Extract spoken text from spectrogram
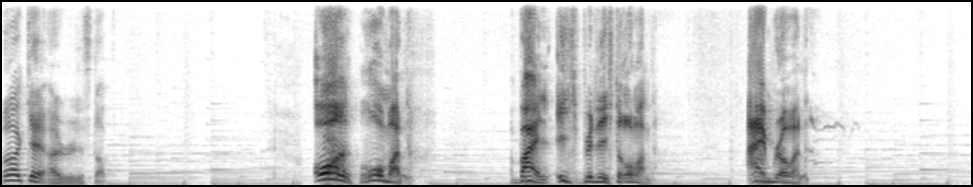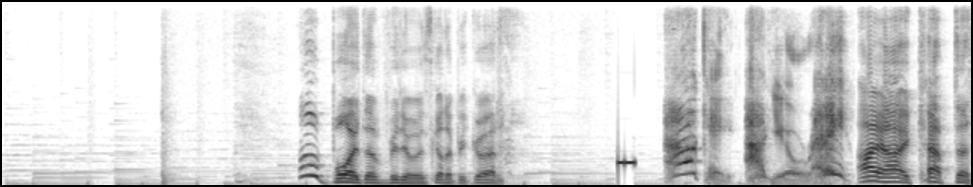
Okay, I really stopped. Or Roman. Weil ich bin nicht Roman. I'm Roman. Oh boy, that video is gonna be good. Okay, are you ready? Aye aye, Captain.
